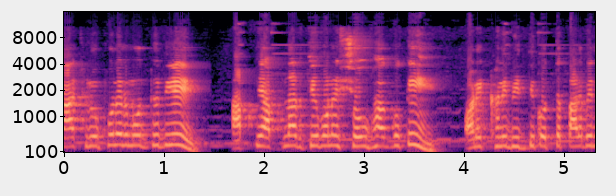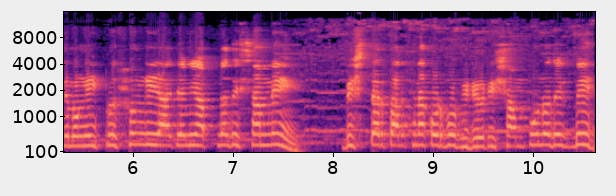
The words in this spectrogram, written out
গাছ রোপণের মধ্য দিয়ে আপনি আপনার জীবনের সৌভাগ্যকেই অনেকখানি বৃদ্ধি করতে পারবেন এবং এই প্রসঙ্গেই আজ আমি আপনাদের সামনে বিস্তারিত আলোচনা করব। ভিডিওটি সম্পূর্ণ দেখবেন।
